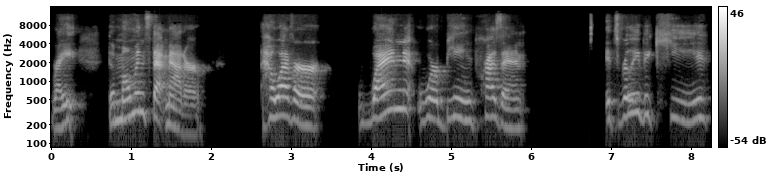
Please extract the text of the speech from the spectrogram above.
right? The moments that matter. However, when we're being present, it's really the key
